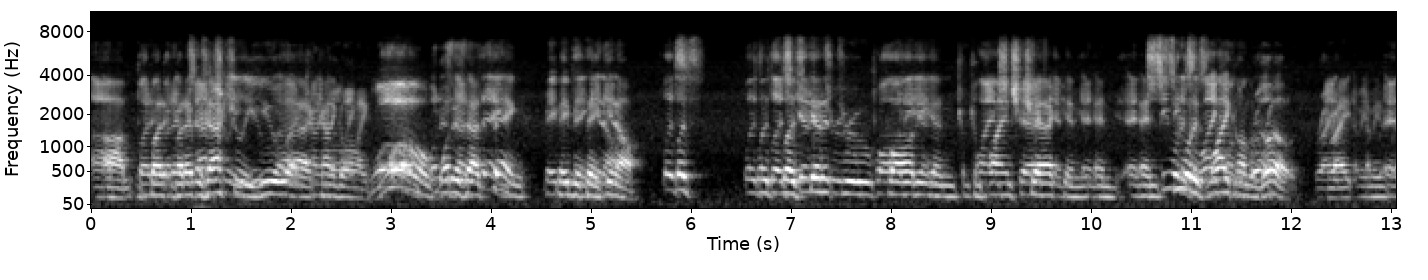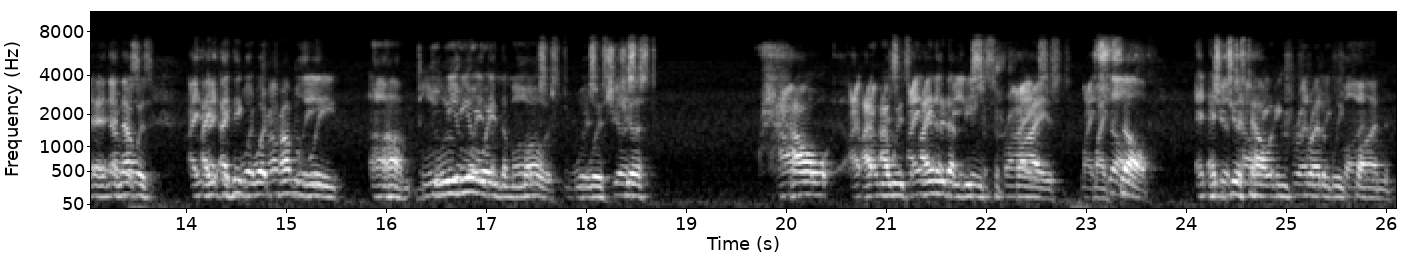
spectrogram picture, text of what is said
Um, um, but, but, but, it was actually you uh, uh kind of going like, whoa, what is that thing? Maybe me think, you know, let's let's, let's, let's get, it through quality and compliance check and, and, and, and see what it's like on the road, right? I mean, and, and, and that was, I, I think what probably um, um blew me away the most was just how I, I was I ended up being surprised myself at just how incredibly fun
